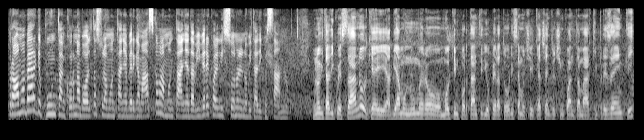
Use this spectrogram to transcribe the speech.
Promoberg punta ancora una volta sulla montagna bergamasca, una montagna da vivere. Quali sono le novità di quest'anno? La novità di quest'anno è che abbiamo un numero molto importante di operatori, siamo circa 150 marchi presenti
